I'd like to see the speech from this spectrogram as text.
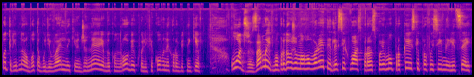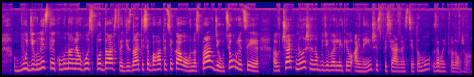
потрібна робота будівельників, інженерів, виконробів, кваліфікованих робітників. Отже, за мить ми продовжимо говорити для всіх вас. Розповімо про Київський професійний ліцей будівництва і комунального господарства. Дізнайтеся багато цікавого. Насправді у цьому ліцеї вчать не лише на будівельників, а й на інші спеціальності. Тому за мить продовжимо.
